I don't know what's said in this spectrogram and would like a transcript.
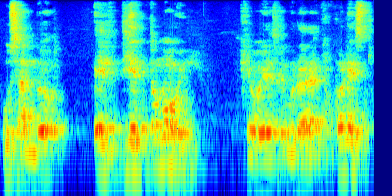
usando el tiento móvil que voy a asegurar aquí con esto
